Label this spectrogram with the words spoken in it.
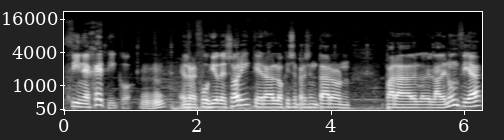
cinegético. El refugio de Sori, que eran los que se presentaron para la la denuncia,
